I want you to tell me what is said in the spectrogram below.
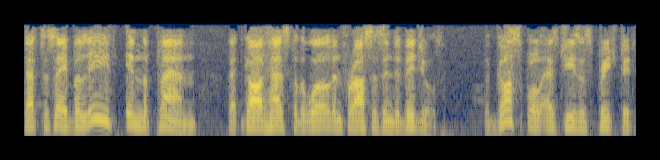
That's to say, believe in the plan that God has for the world and for us as individuals. The gospel, as Jesus preached it,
